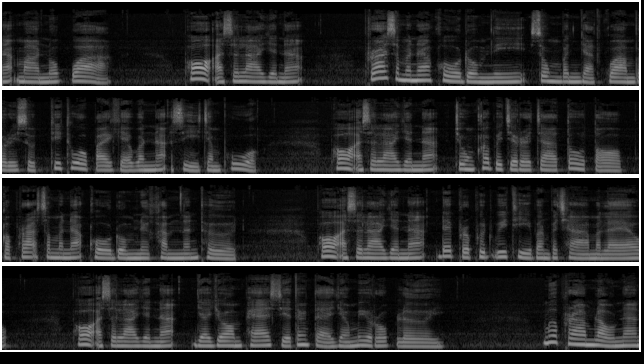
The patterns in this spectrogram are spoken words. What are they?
นะมานพว่า พ่ออัสลายนะ พระสมณโคดมนี้ทรงบัญญัติความบริสุทธิ์ที่ทั่วไปแก่วันณะสี่จำพวก พ่ออัสลายนะจงเข้าไปเจรจาโต้ตอบกับพระสมณโคดมในคำนั้นเถิด พ่ออัสลายนะได้ประพฤติวิธีบรรพชามาแล้ว พ่ออัศลายนะอย่ายอมแพ้เสียตั้งแต่ยังไม่รบเลย เมื่อพราหมณ์เหล่านั้น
